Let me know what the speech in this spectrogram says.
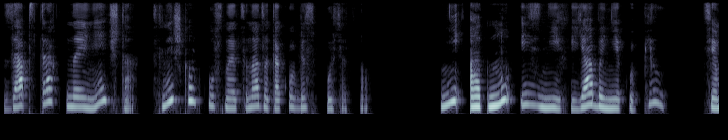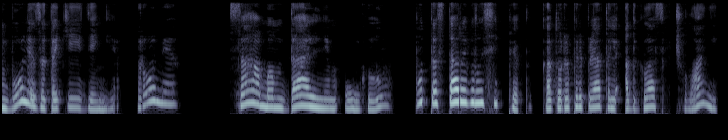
За абстрактное нечто слишком вкусная цена за такую безвкусицу. Ни одну из них я бы не купил, тем более за такие деньги, кроме в самом дальнем углу будто старый велосипед, который припрятали от глаз в чулане,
